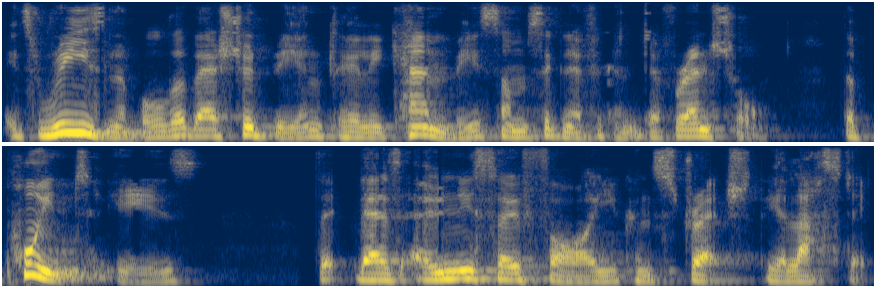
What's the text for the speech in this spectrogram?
It's reasonable that there should be and clearly can be some significant differential. The point is that there's only so far you can stretch the elastic.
